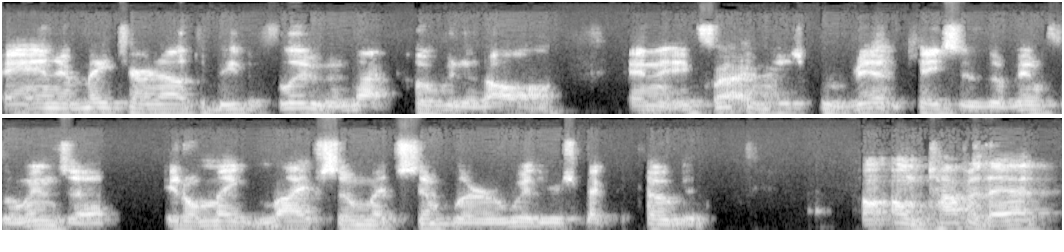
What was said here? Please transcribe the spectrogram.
And it may turn out to be the flu and not COVID at all. And if right. we can just prevent cases of influenza, it'll make life so much simpler with respect to COVID. On top of that,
